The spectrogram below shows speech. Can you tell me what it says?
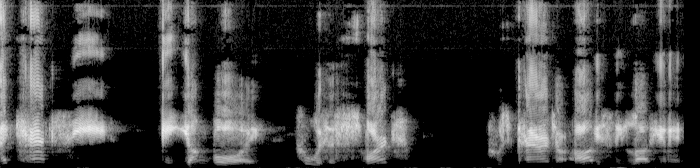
I can't see a young boy who was a smart, parents are obviously love him and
